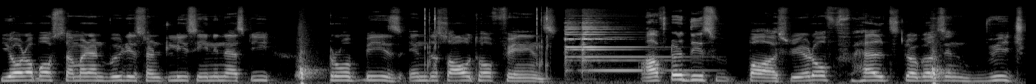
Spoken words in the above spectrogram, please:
Europe of summer and we recently seen in St. Tropez in the south of France. After this past year of health struggles in which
